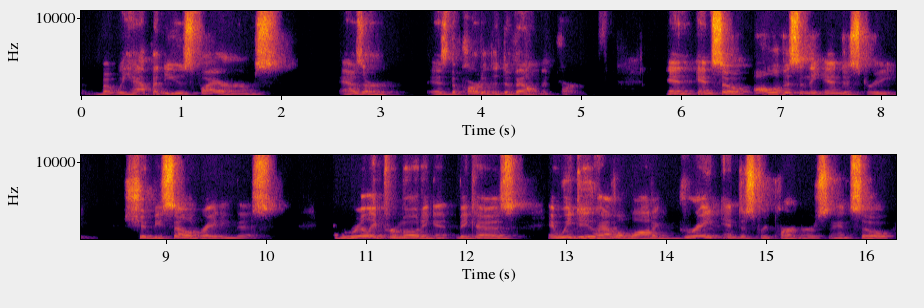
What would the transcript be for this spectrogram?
but we happen to use firearms as our as the part of the development part. And, and so all of us in the industry should be celebrating this and really promoting it because, and we do have a lot of great industry partners. And so,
